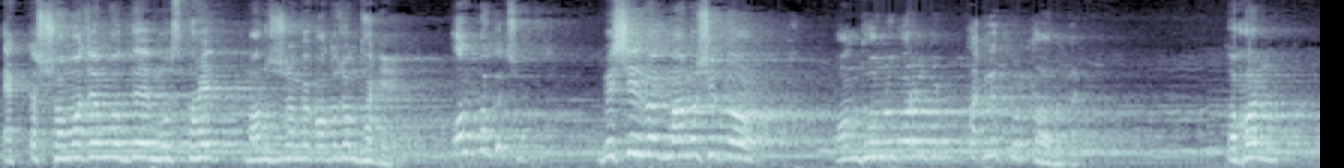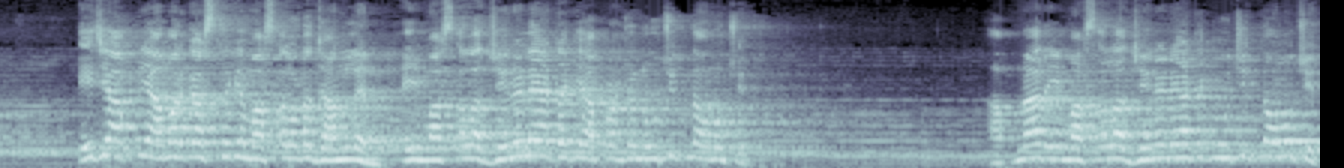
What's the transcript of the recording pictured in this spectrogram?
একটা সমাজের মধ্যে মুস্তাহিদ মানুষের সঙ্গে কতজন থাকে? অল্প কিছু। বেশিরভাগ মানুষই তো অন্ধ অনুকরণ তাকলিদ করতে হবে তাকে। তখন এই যে আপনি আমার কাছ থেকে মাসালাটা জানলেন, এই মাসালা জেনে নেওয়াটা কি আপনার জন্য উচিত না অনুচিত? আপনার এই মাসালা জেনে নেওয়াটা কি উচিত না অনুচিত?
